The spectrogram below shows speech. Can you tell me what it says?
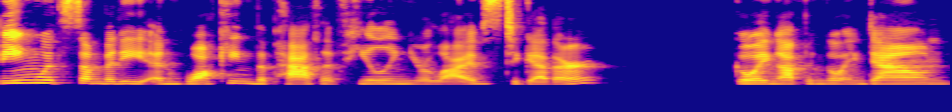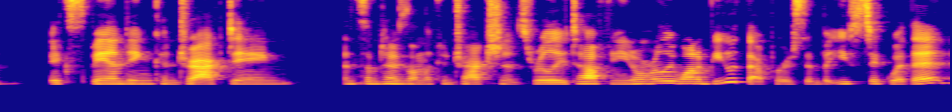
being with somebody and walking the path of healing your lives together, going up and going down, expanding, contracting, and sometimes on the contraction it's really tough and you don't really want to be with that person, but you stick with it.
